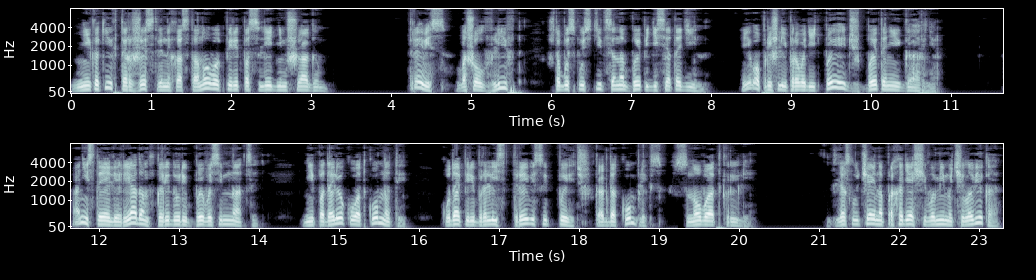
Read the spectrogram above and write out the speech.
Никаких торжественных остановок перед последним шагом. Трэвис вошел в лифт, чтобы спуститься на Б-51. Его пришли проводить Пейдж, Беттани и Гарнер. Они стояли рядом в коридоре Б-18, неподалеку от комнаты, куда перебрались Трэвис и Пейдж, когда комплекс снова открыли. Для случайно проходящего мимо человека,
